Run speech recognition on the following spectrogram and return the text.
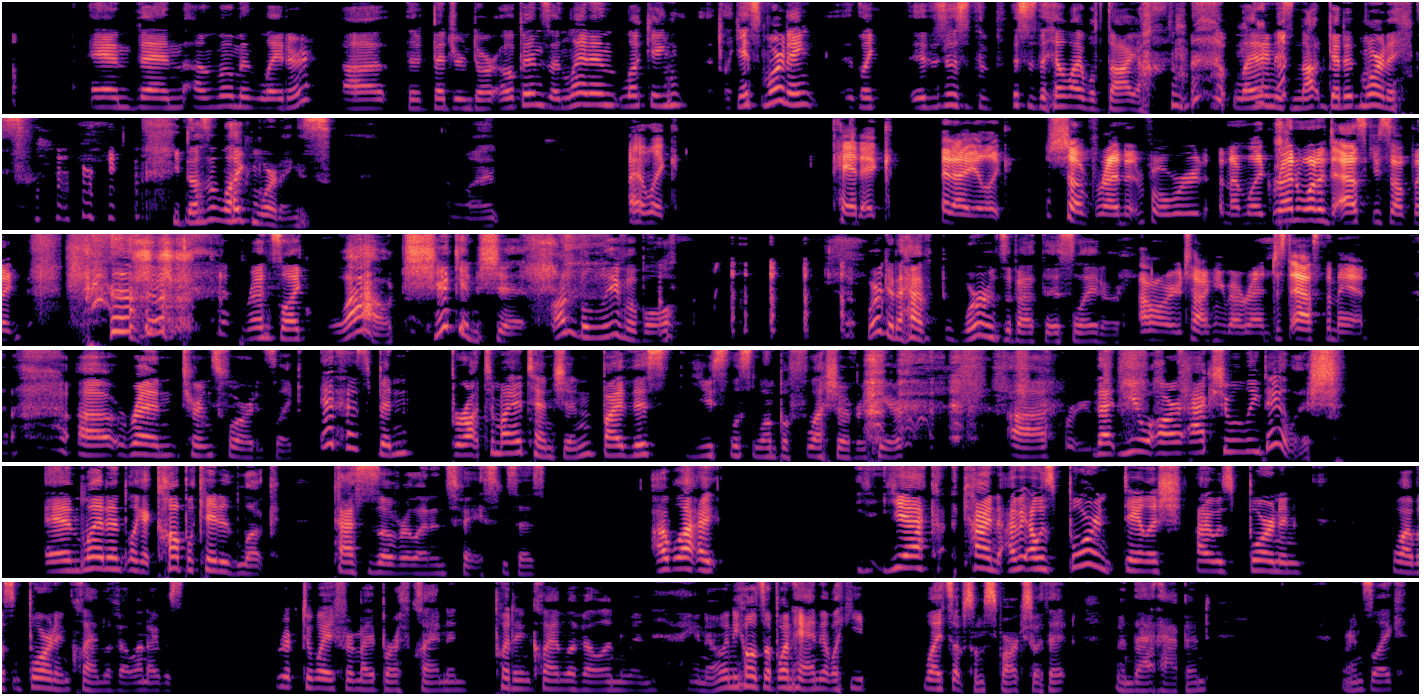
and then a moment later, uh, the bedroom door opens, and Lennon, looking like it's morning, like this is the this is the hill I will die on. Lennon is not good at mornings. he doesn't like mornings. What? I like panic and I like shove Ren in forward and I'm like, Ren wanted to ask you something. Ren's like, wow, chicken shit. Unbelievable. We're gonna have words about this later. I don't know what you're talking about, Ren. Just ask the man. Uh, Ren turns forward. It's like, it has been brought to my attention by this useless lump of flesh over here uh, that you are actually Dalish. And Lennon, like a complicated look, passes over Lennon's face. He says, "I, I, yeah, kind of. I mean, I was born Dalish. I was born in, well, I wasn't born in Clan Lavellan. I was ripped away from my birth clan and put in Clan Lavellan when, you know." And he holds up one hand and like he lights up some sparks with it when that happened. Ren's like,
